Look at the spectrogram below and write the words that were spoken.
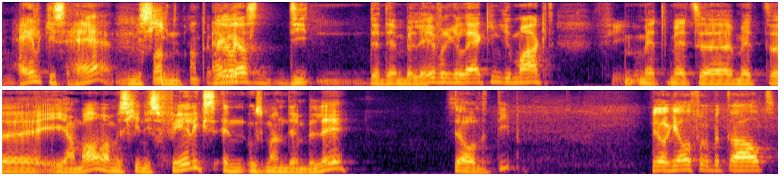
Eigenlijk is hij misschien. Want- want eigenlijk- die, de Dembélé-vergelijking gemaakt Figo. met, met, eh, met eh, Jamal, maar misschien is Felix en Ousmane Dembélé hetzelfde type. Veel geld voor betaald.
